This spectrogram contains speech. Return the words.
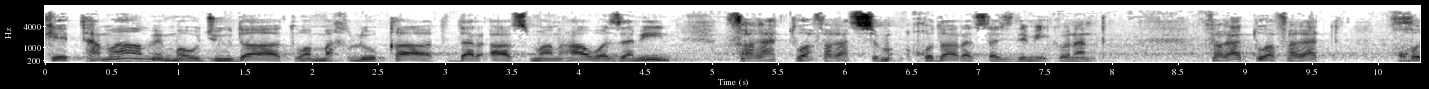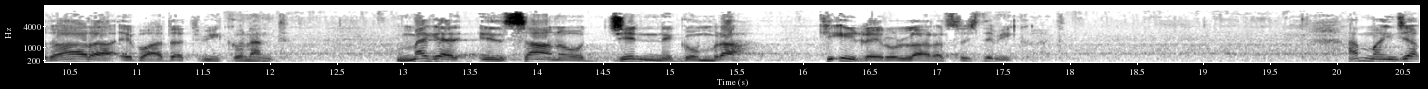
که تمام موجودات و مخلوقات در آسمان ها و زمین فقط و فقط خدا را سجده می کنند فقط و فقط خدا را عبادت می کنند مگر انسان و جن گمراه که این غیر الله را سجده می کند اما اینجا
